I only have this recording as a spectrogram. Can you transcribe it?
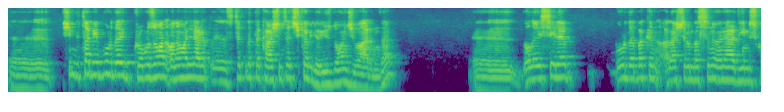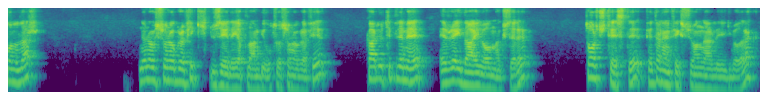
Ee, şimdi tabii burada kromozomal anomaliler e, sıklıkla karşımıza çıkabiliyor yüzde on civarında. Ee, dolayısıyla burada bakın araştırılmasını önerdiğimiz konular nörosonografik düzeyde yapılan bir ultrasonografi, kardiyotipleme, array dahil olmak üzere, torç testi, fetal enfeksiyonlarla ilgili olarak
